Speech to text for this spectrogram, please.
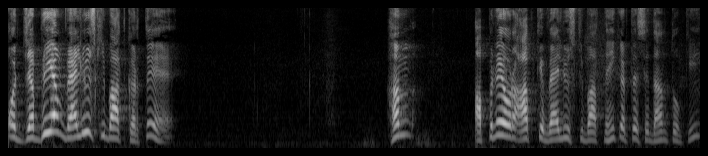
और जब भी हम वैल्यूज़ की बात करते हैं हम अपने और आपके वैल्यूज़ की बात नहीं करते सिद्धांतों की,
